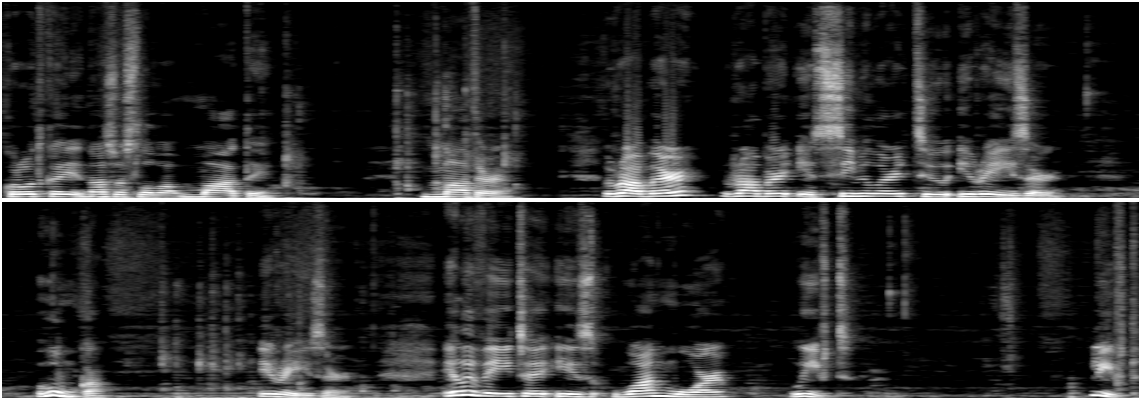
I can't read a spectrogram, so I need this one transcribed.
коротка назва слова мати. Mother. Rubber. Rubber is similar to eraser. Гумка. Eraser. Elevator is one more lift. Lift.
